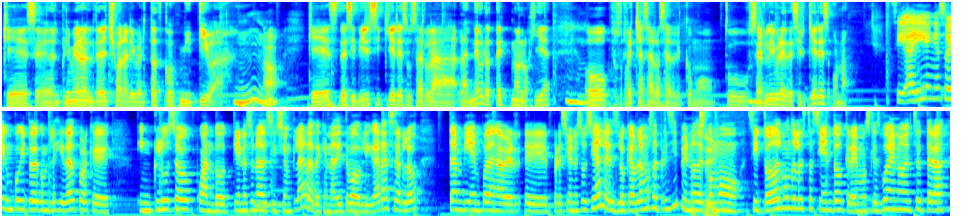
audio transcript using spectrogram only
que es el primero el derecho a la libertad cognitiva, ¿no? Que es decidir si quieres usar la, la neurotecnología o pues, rechazar, o sea, como tú ser libre de decir quieres o no. Sí, ahí en eso hay un poquito de complejidad porque incluso cuando tienes una decisión clara de que nadie te va a obligar a hacerlo, también pueden haber eh, presiones sociales, lo que hablamos al principio, ¿no? De Sí. cómo si todo el mundo lo está haciendo, creemos que es bueno, etcétera.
